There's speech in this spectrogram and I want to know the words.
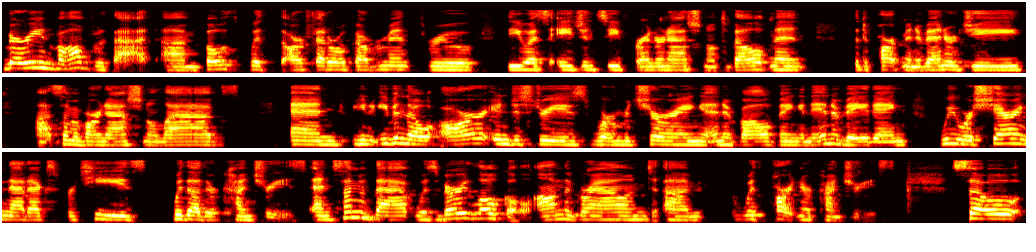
very involved with that, um, both with our federal government through the U.S. Agency for International Development, the Department of Energy, uh, some of our national labs, and you know, even though our industries were maturing and evolving and innovating, we were sharing that expertise with other countries. And some of that was very local, on the ground um, with partner countries. So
